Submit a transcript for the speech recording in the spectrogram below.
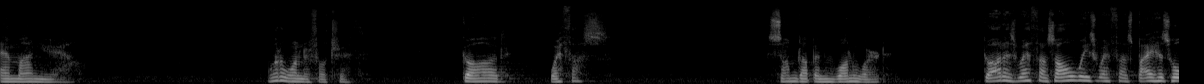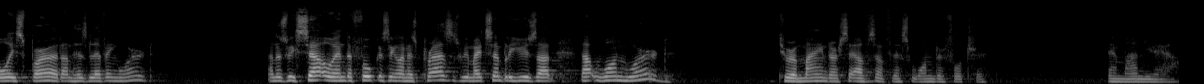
Emmanuel. What a wonderful truth. God with us. Summed up in one word. God is with us, always with us, by His Holy Spirit and His living Word. And as we settle into focusing on His presence, we might simply use that, that one word to remind ourselves of this wonderful truth Emmanuel.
